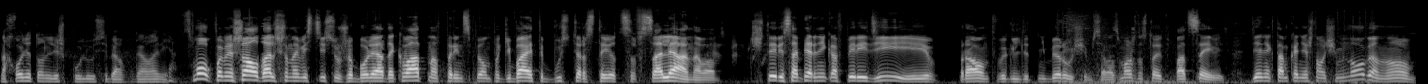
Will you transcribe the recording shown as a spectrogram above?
находит он лишь пулю у себя в голове. Смог помешал дальше навестись уже более адекватно. В принципе, он погибает, и бустер остается в Солянова. Четыре соперника впереди, и раунд выглядит не берущимся. Возможно, стоит подсейвить. Денег там, конечно, очень много, но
